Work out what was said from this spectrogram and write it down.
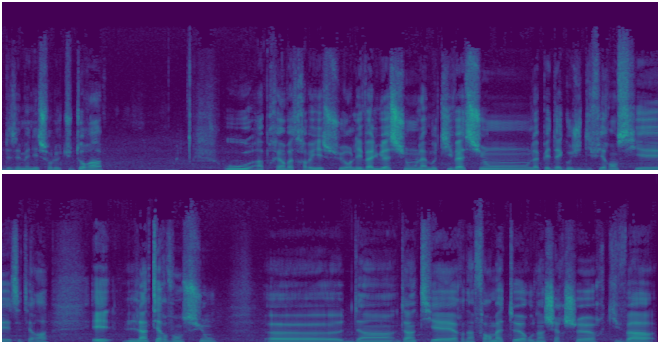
deuxième année sur le tutorat, ou après on va travailler sur l'évaluation, la motivation, la pédagogie différenciée, etc. Et l'intervention d'un tiers, d'un formateur ou d'un chercheur qui va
